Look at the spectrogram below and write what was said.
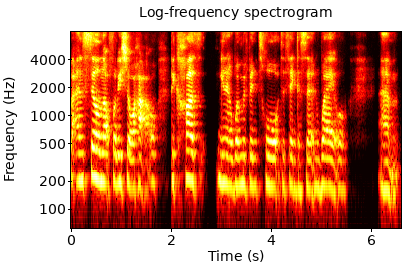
but I'm still not fully sure how because you know when we've been taught to think a certain way or um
